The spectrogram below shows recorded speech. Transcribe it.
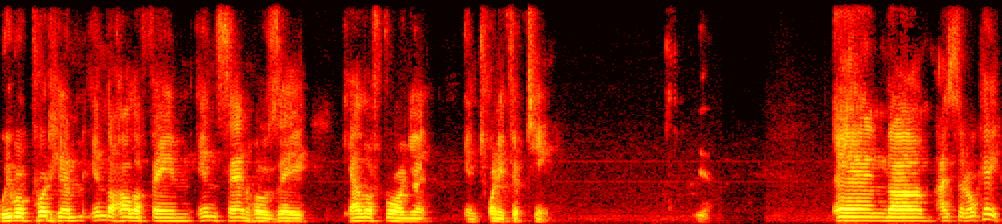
We will put him in the Hall of Fame in San Jose, California, in 2015. Yeah. And um, I said, okay.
